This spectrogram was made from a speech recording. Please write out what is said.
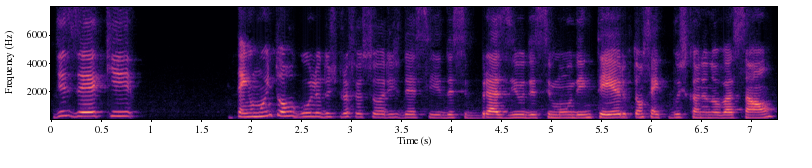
dizer que tenho muito orgulho dos professores desse, desse Brasil, desse mundo inteiro, que estão sempre buscando inovação.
